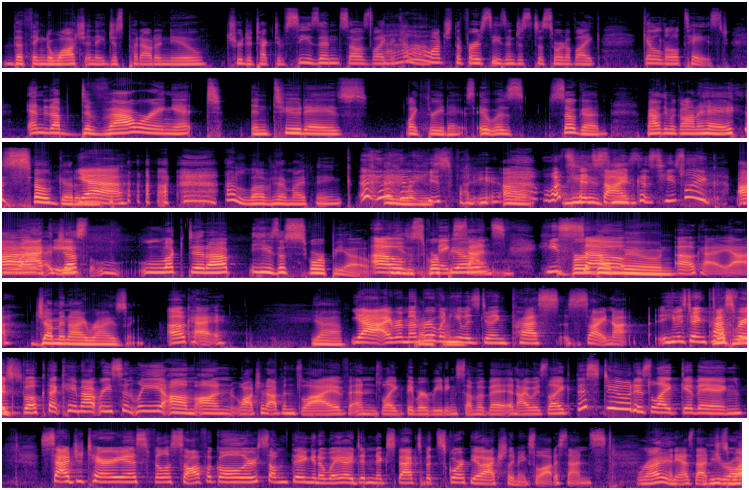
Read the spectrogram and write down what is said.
the thing to watch, and they just put out a new True Detective season. So I was like, I kind of want to Ah. watch the first season just to sort of like get a little taste. Ended up devouring it in two days, like three days. It was so good. Matthew McConaughey is so good. Yeah. I love him. I think. Anyways, he's funny. uh, What's his sign? Because he's like I wacky. just l- looked it up. He's a Scorpio. oh, he's a Scorpio. makes sense. He's Virgo so moon, okay. Yeah. Gemini rising. Okay. Yeah. Yeah, I remember Kinda when he was doing press. Sorry, not he was doing press for his book that came out recently um, on Watch What Happens Live, and like they were reading some of it, and I was like, this dude is like giving Sagittarius philosophical or something in a way I didn't expect, but Scorpio actually makes a lot of sense, Right. and he has that He's draw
